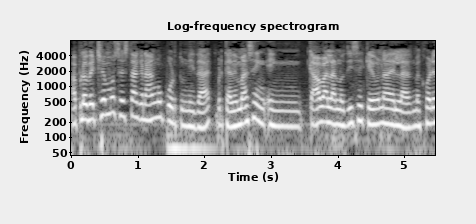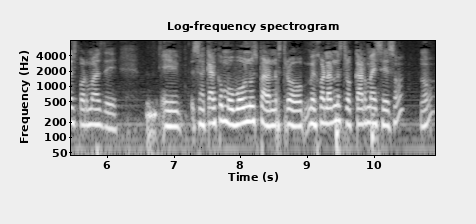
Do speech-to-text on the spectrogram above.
aprovechemos esta gran oportunidad, porque además en, en Cábala nos dice que una de las mejores formas de eh, sacar como bonus para nuestro mejorar nuestro karma es eso, ¿no?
